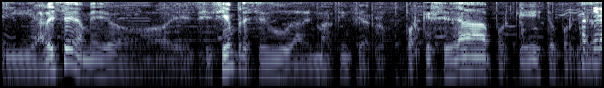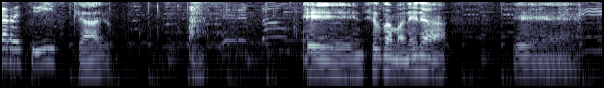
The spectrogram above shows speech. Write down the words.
Y a veces era medio... si- siempre se duda del Martín Fierro. ¿Por qué se da? ¿Por qué esto? ¿Por qué ¿Por qué lo lo recibís? Claro. Eh, en cierta manera, eh,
